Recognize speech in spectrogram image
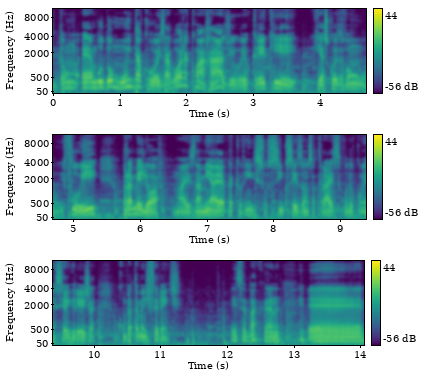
Então, é, mudou muita coisa. Agora com a rádio, eu creio que, que as coisas vão fluir para melhor. Mas na minha época, que eu vim 5, 6 anos atrás, quando eu comecei a igreja, completamente diferente. Isso é bacana. É,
